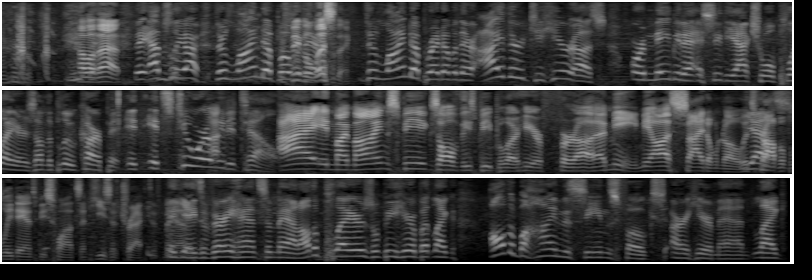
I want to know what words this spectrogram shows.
How about that? They absolutely are. They're lined up over people there. listening. They're lined up right over there, either to hear us or maybe to see the actual players on the blue carpet. It, it's too early to tell. I, in my mind, speaks. All of these people are here for uh, me, me, us. I don't know. It's Yes. probably Dansby Swanson. He's an attractive man. Yeah, he's a very handsome man. All the players will be here, but like all the behind the scenes folks are here, man. Like i-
